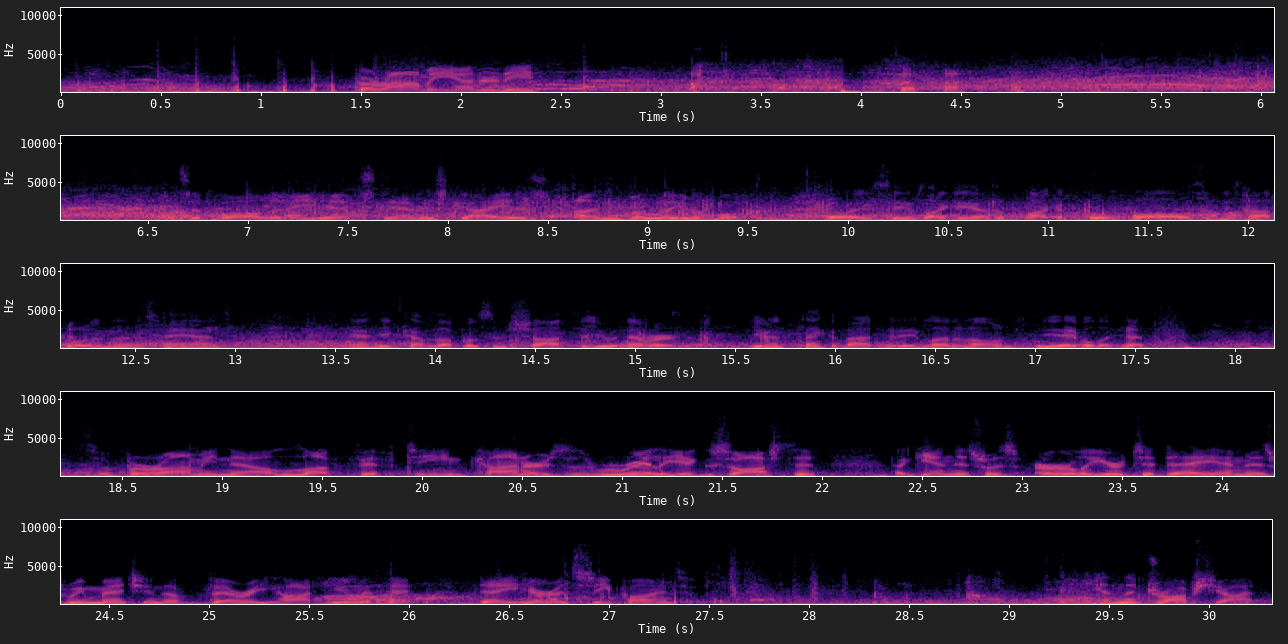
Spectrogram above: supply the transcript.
Bahrami underneath. It's a ball that he hits. Now, this guy is unbelievable. Well, it seems like he has a pocket full of balls. And he's not holding them in his hands. And he comes up with some shots that you would never even think about hitting, let alone be able to hit. So Bahrami now, love 15. Connors is really exhausted. Again, this was earlier today, and as we mentioned, a very hot, humid day here at Sea Pines. In the drop shot.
